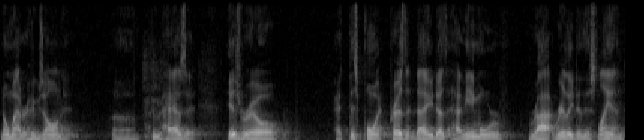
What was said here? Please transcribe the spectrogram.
no matter who's on it, uh, who has it. Israel, at this point, present day, doesn't have any more right really to this land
